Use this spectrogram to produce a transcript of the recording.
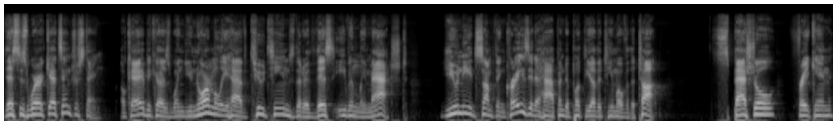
this is where it gets interesting, okay? Because when you normally have two teams that are this evenly matched, you need something crazy to happen to put the other team over the top. Special freaking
